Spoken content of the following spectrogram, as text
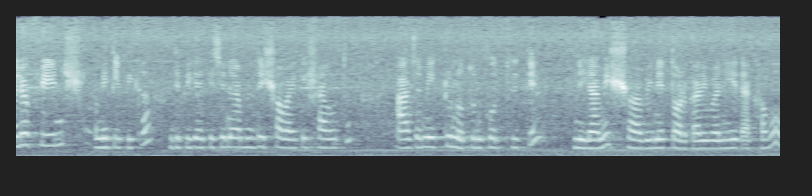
হ্যালো ফ্রেন্ডস, আমি দীপিকা। দীপিকা কিচেনে আপনাদের সবাইকে স্বাগত। আজ আমি একটু নতুন পদ্ধতিতে নিরামিষ সয়াবিনের তরকারি বানিয়ে দেখাবো।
